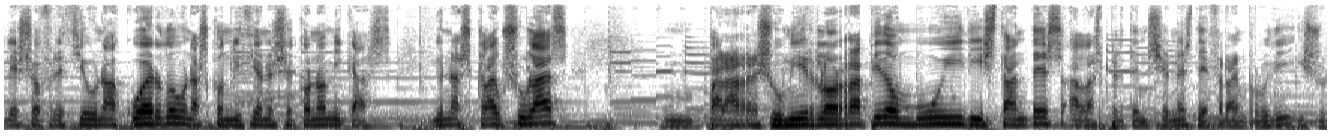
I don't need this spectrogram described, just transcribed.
les ofreció un acuerdo, unas condiciones económicas y unas cláusulas para resumirlo rápido, muy distantes a las pretensiones de Frank Rudy y su,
